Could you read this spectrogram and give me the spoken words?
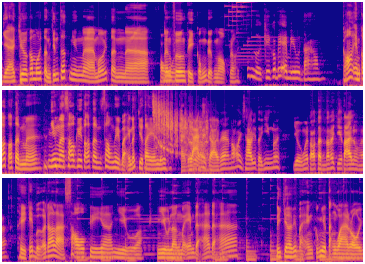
Dạ chưa có mối tình chính thức nhưng mà mối tình à, đơn phương thì cũng được một rồi. cái người kia có biết em yêu người ta không Có em có tỏ tình mà. Nhưng mà sau khi tỏ tình xong thì bạn đó chia tay em luôn. À, đúng lãng hay trời phải nói sao chứ tự nhiên nó vừa mới tỏ tình ta nói chia tay luôn hả Thì cái bữa đó là sau khi à, nhiều à, nhiều lần mà em đã đã đi chơi với bạn cũng như tặng quà rồi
